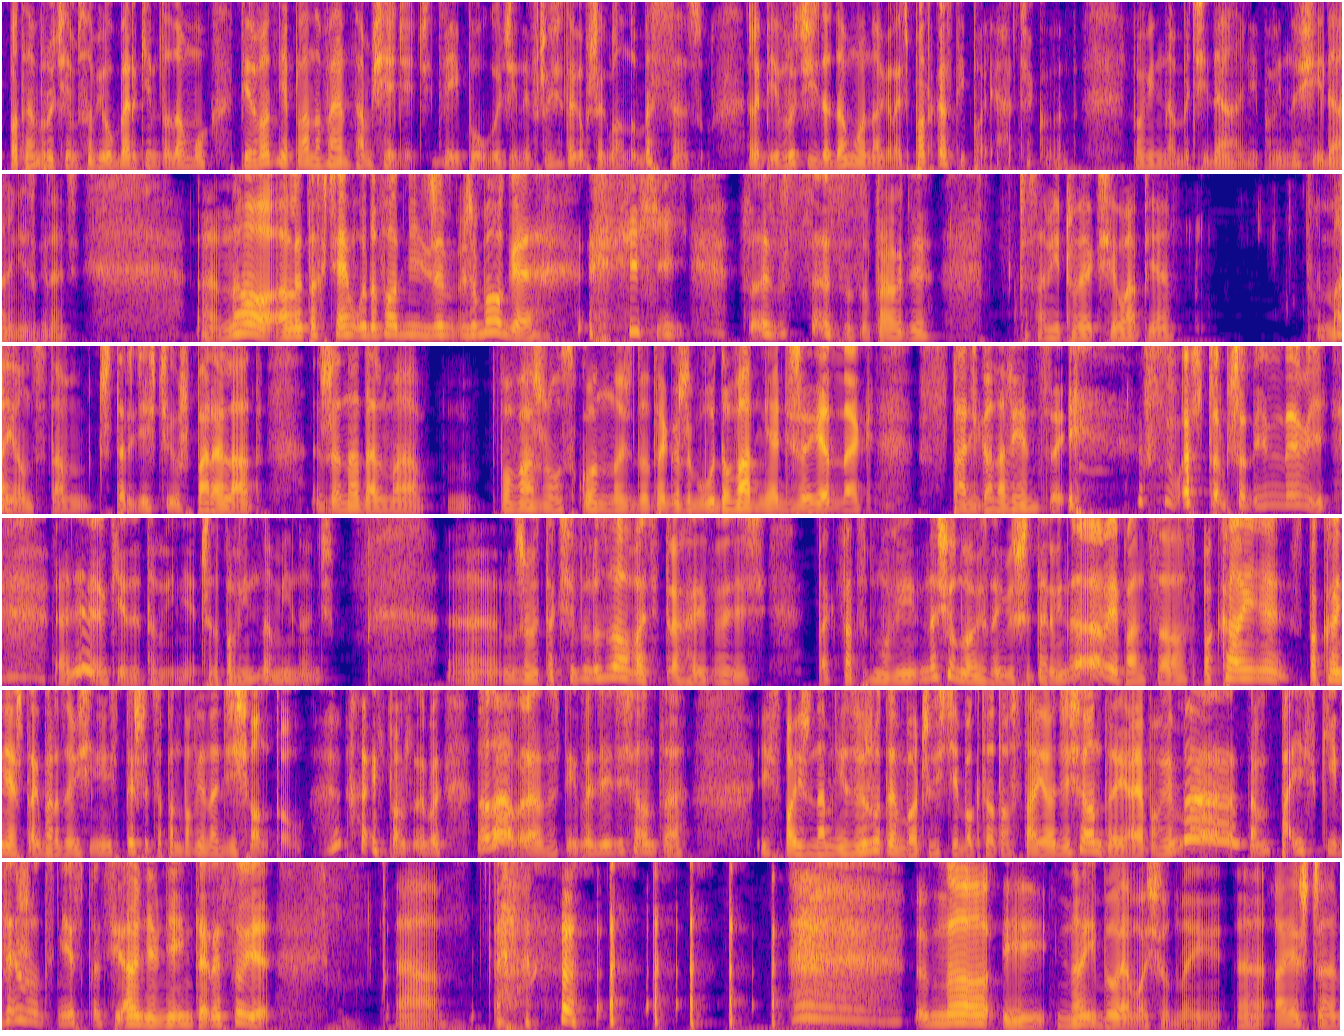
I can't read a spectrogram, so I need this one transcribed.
Potem wróciłem sobie Uberkiem do domu. Pierwotnie planowałem tam siedzieć dwie i pół godziny w czasie tego przeglądu. Bez sensu. Lepiej wrócić do domu, nagrać podcast i pojechać akurat. Powinno być idealnie, powinno się idealnie zgrać. No, ale to chciałem udowodnić, że, że mogę. To jest bez sensu zupełnie. Czasami człowiek się łapie, mając tam 40 już parę lat, że nadal ma poważną skłonność do tego, żeby udowadniać, że jednak stać go na więcej. Zwłaszcza przed innymi. Ja nie wiem, kiedy to minie. Czy to powinno minąć? E, żeby tak się wyluzować trochę i powiedzieć, tak facet mówi, na siódmą jest najbliższy termin. No wie pan co, spokojnie, spokojnie, aż tak bardzo mi się nie spieszy, co pan powie na dziesiątą. I pan wtedy powie, no dobra, coś niech będzie dziesiąta. I spojrzy na mnie z wyrzutem, bo oczywiście, bo kto to wstaje o dziesiątej, a ja powiem, a, tam pański wyrzut niespecjalnie mnie interesuje. A... No i, no i byłem o siódmej. E, a jeszcze e,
